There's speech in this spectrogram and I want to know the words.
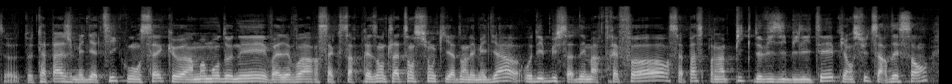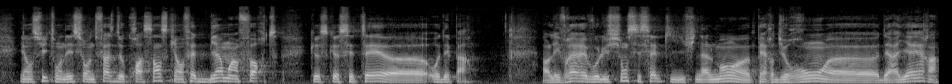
de, tapage médiatique où on sait qu'à un moment donné, il va y avoir, ça, ça représente l'attention qu'il y a dans les médias. Au début, ça démarre très fort, ça passe par un pic de visibilité, puis ensuite ça redescend, et ensuite on est sur une phase de croissance qui est en fait bien moins forte que ce que c'était euh, au départ. Alors les vraies révolutions, c'est celles qui finalement euh, perdureront euh, derrière,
